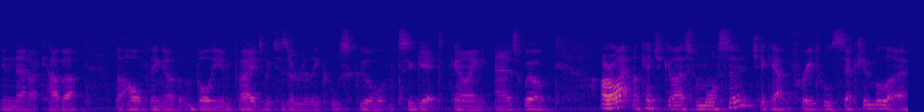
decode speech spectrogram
in that I cover the whole thing of volume fades, which is a really cool skill to get going as well. Alright, I'll catch you guys for more soon. Check out the free tools section below.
